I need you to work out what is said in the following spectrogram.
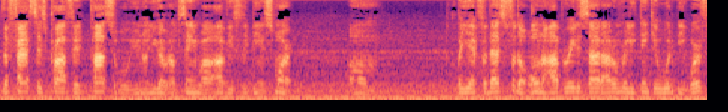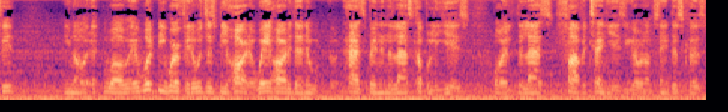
the fastest profit possible you know you get what i'm saying while obviously being smart um but yeah for that's for the owner operator side i don't really think it would be worth it. You know it, well it would be worth it. It would just be harder way harder than it has been in the last couple of years or the last five or ten years you get what i'm saying? Just because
